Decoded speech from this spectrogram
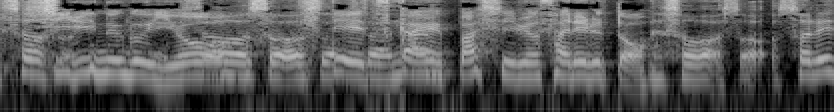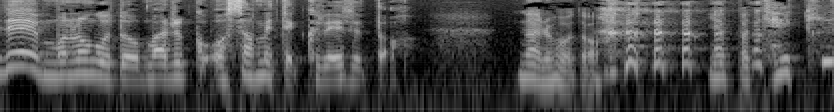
尻拭いをして使いっ走りをされると。そうそう。それで物事を丸く収めてくれると。なるほど。やっぱ適材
